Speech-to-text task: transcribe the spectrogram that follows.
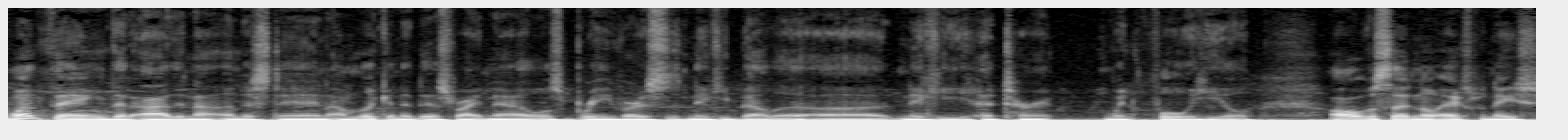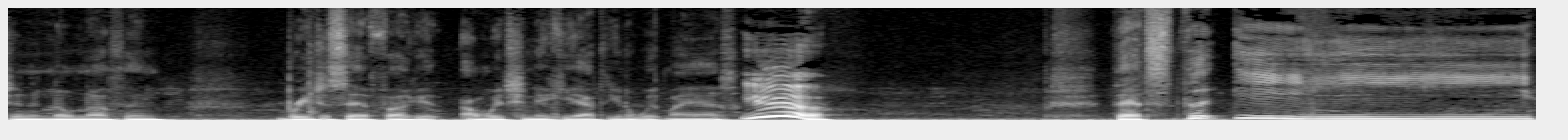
one thing that I did not understand, I'm looking at this right now. It was Brie versus Nikki Bella. Uh, Nikki had turned, went full heel. All of a sudden, no explanation, no nothing. Brie just said, "Fuck it, I'm with you, Nikki." After you know, whip my ass. Yeah, That's the E.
